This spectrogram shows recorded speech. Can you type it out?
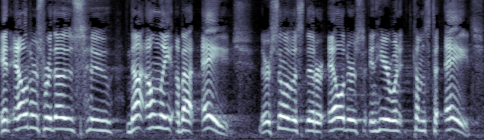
and elders were those who, not only about age, there are some of us that are elders in here when it comes to age,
